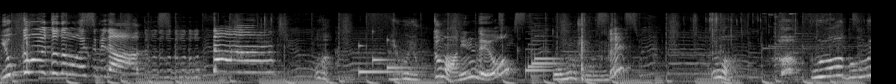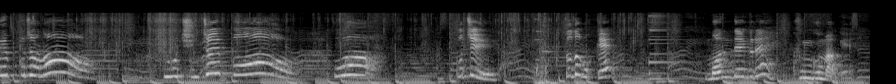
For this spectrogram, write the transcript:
6등을 뜯어보겠습니다. 두구두구두구두구 딱 우와 이거 6등 아닌데요? 너무 좋은데? 우와 헉, 뭐야 너무 예쁘잖아. 이거 진짜 예뻐. 우와 그치? 뜯어볼게. 뭔데 그래? 궁금하게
